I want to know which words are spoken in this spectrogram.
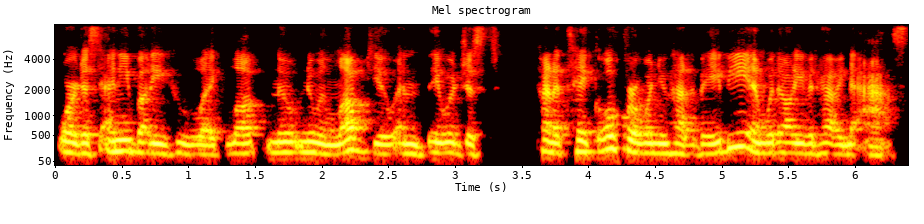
or just anybody who like loved knew, knew and loved you, and they would just kind of take over when you had a baby, and without even having to ask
